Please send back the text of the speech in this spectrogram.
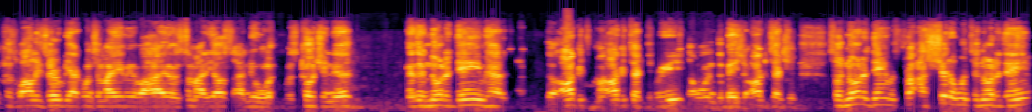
Because Wally Szczerbiak went to Miami of Ohio, and somebody else I knew was coaching there. And then Notre Dame had the my architect degree. I wanted to major architecture. So Notre Dame was. Pro- I should have went to Notre Dame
